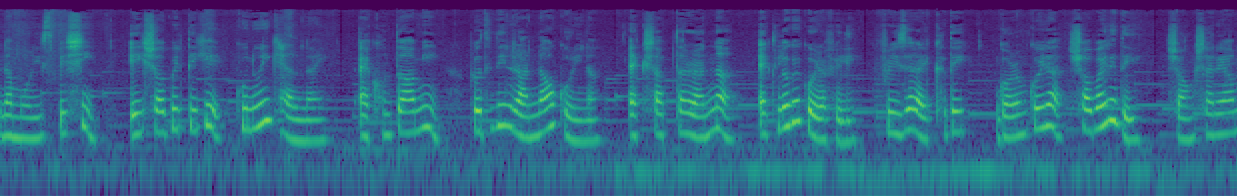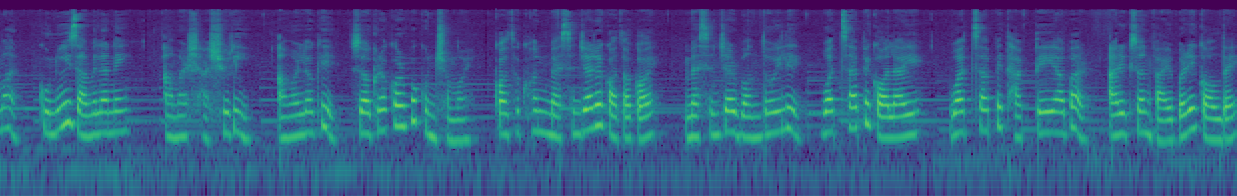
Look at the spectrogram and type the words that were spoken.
না মরিচ বেশি? এই সবের দিকে কোনোই খেয়াল নাই। এখন তো আমি প্রতিদিন রান্নাও করি না। এক সপ্তাহ রান্না একলগে কইরা ফেলি। ফ্রিজে রাখা দেই, গরম কইরা সবাইরে দেই। সংসারে আমার কোনোই ঝামেলা নেই। আমার শাশুড়ি আমার লগে ঝগড়া করব কোন সময়? কতক্ষণ মেসেঞ্জারে কথা কয়? মেসেঞ্জার বন্ধ হইলে হোয়াটসঅ্যাপে কল আয়ে। হোয়াটসঅ্যাপে থাকতেই আবার আরেকজন ভাইবারে কল দেয়।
